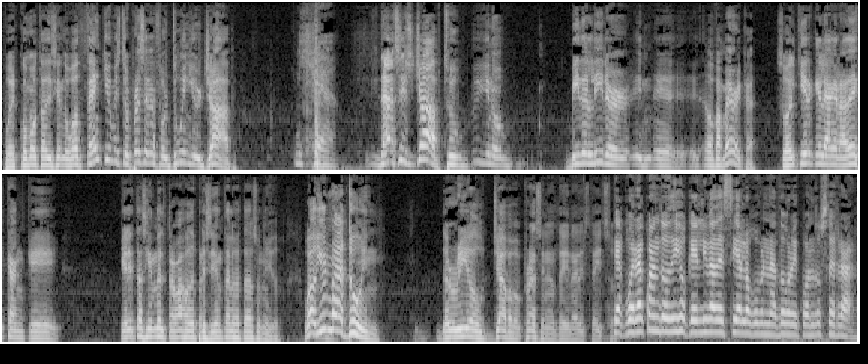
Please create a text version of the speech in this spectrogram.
pues Cuomo está diciendo, well, thank you, Mr. President, for doing your job. Yeah. That's his job to, you know, be the leader in, eh, of America. So él quiere que le agradezcan que, que él está haciendo el trabajo de presidente de los Estados Unidos. Well, you're not doing the real job of a president of the United States. so. ¿Te acuerdas cuando dijo que él iba a decir a los gobernadores cuando cerrar?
